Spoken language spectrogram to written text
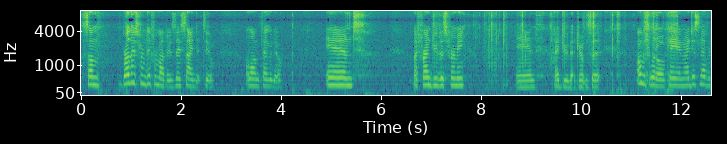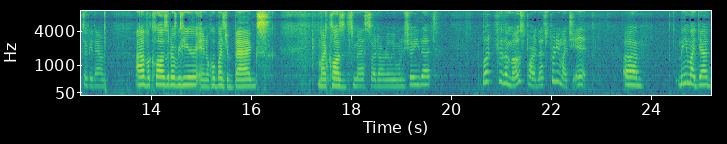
some brothers from different mothers. They signed it too a long time ago. And my friend drew this for me. And I drew that drum set. I was little, okay, and I just never took it down. I have a closet over here and a whole bunch of bags. My closet's a mess, so I don't really want to show you that. But for the most part, that's pretty much it. Um, me and my dad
